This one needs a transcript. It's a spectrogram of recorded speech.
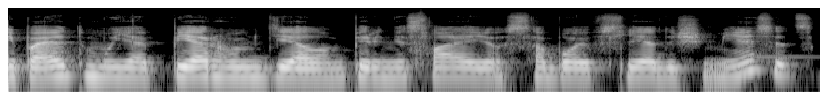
И поэтому я первым делом перенесла ее с собой в следующий месяц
